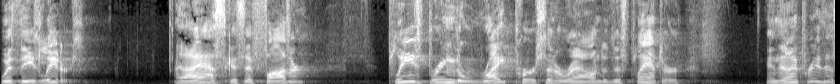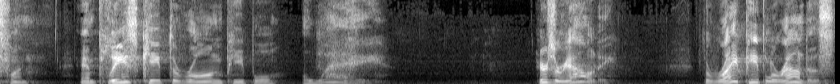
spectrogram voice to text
with these leaders. And I ask, I said, Father, please bring the right person around to this planter. And then I pray this one, and please keep the wrong people away. Here's the reality the right people around us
